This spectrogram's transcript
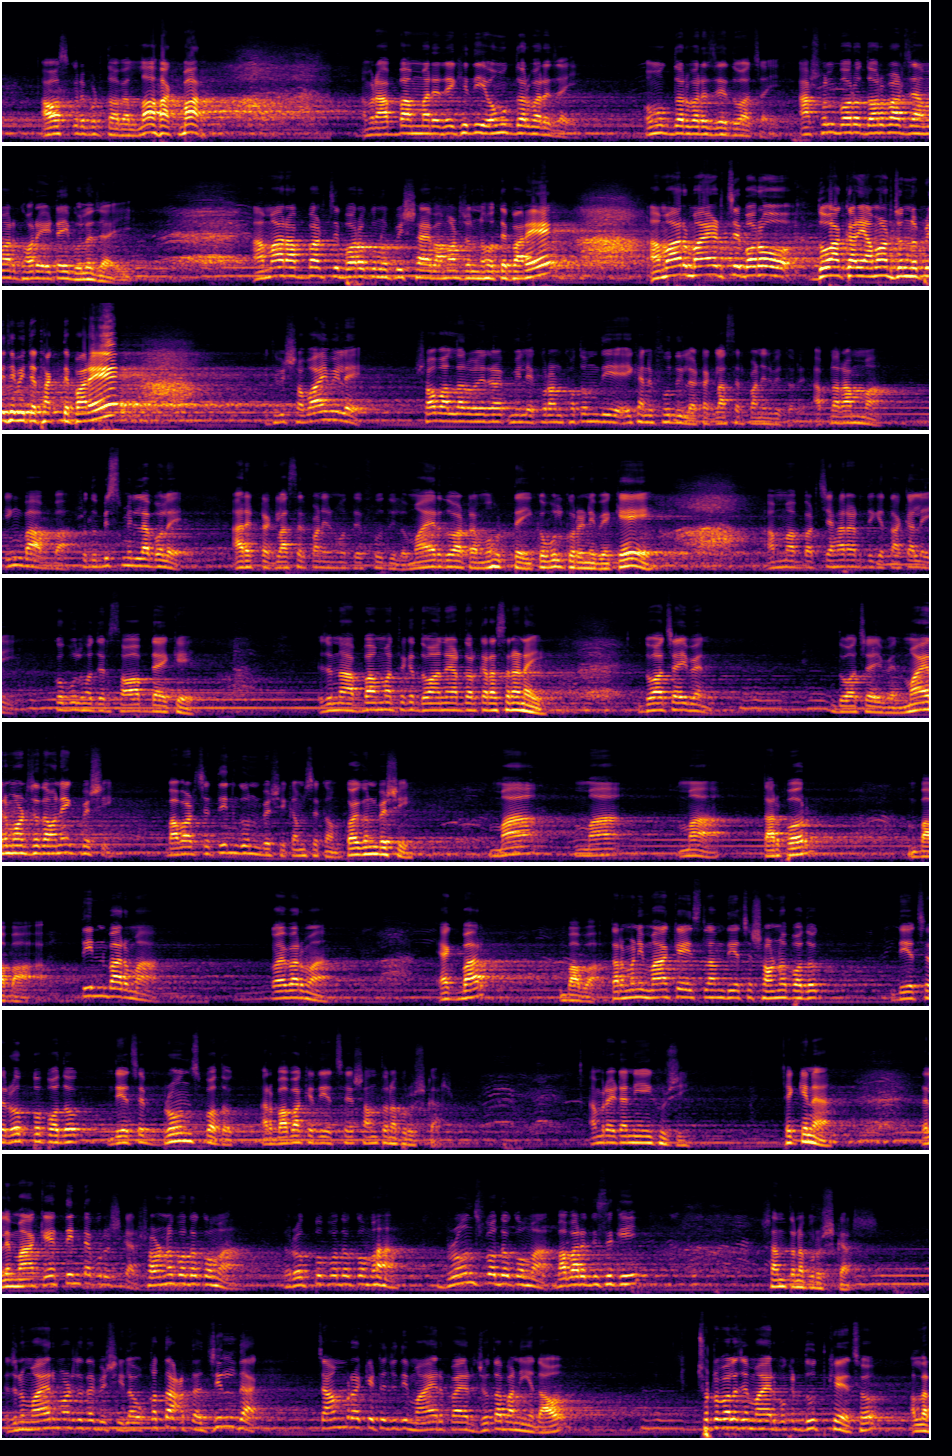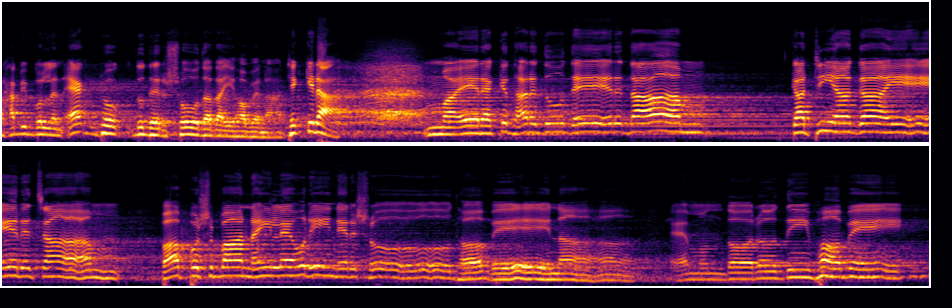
আওয়াজ করে পড়তে হবে, আল্লাহ আকবার। আমরা আব্বা আম্মারে রেখে দিয়ে অমুক দরবারে যাই, অমুক দরবারে যে দোয়া চাই। আসল বড় দরবার যে আমার ঘরে, এটাই বলে যাই। আমার আব্বার চেয়ে বড় কোনো পীর সাহেব আমার জন্য হতে পারে? আমার মায়ের চেয়ে বড় দোয়াকারী আমার জন্য পৃথিবীতে থাকতে পারে? পৃথিবীর সবাই মিলে সব আল্লাহর ওলিরা মিলে কোরআন খতম দিয়ে এখানে ফু দিল একটা গ্লাসের পানির ভিতরে। আপনার আম্মা কিংবা আব্বা শুধু বিসমিল্লা বলে আর একটা গ্লাসের পানির মধ্যে ফু দিল। মায়ের দোয়াটা মুহূর্তেই কবুল করে নেবে কে? আম্মা আব্বার চেহারার দিকে তাকালেই কবুল হজের সওয়াব দেয় কে? এজন্য আব্বা আম্মা থেকে দোয়া নেওয়ার দরকার আছে না নাই? দোয়া চাইবেন? দোয়া চাইবেন। মায়ের মর্যাদা অনেক বেশি, বাবার চেয়ে তিন গুণ বেশি, কমসে কম। কয় গুণ বেশি? মা মা মা, তারপর বাবা। তিনবার মা। কয়বার মা? একবার বাবা। তার মানে মাকে ইসলাম দিয়েছে স্বর্ণ পদক, দিয়েছে রৌপ্য পদক, দিয়েছে ব্রোঞ্জ পদক, আর বাবাকে দিয়েছে সান্ত্বনা পুরস্কার। আমরা এটা নিয়েই খুশি। ঠিক কি না তাহলে মাকে তিনটা পুরস্কার, স্বর্ণ পদক মা, রৌপ্য পদক মা, ব্রোঞ্জ পদক মা। বাবারে দিছে কি? সান্ত্বনা পুরস্কার। এজন্য মায়ের মর্যাদা বেশি। লাও কতা আতা জিলদাক। চামড়া কেটে যদি মায়ের পায়ের জুতা বানিয়ে দাও। ছোটবেলা যে মায়ের বুকের দুধ খেয়েছো, আল্লাহর হাবিব বললেন, এক ঢোক দুধের শোধ আদায় হবে না। ঠিক কিনা মায়ের এক ধার দুধের দাম, কাটিয়া গায়ের চাম। পাপস বানাইলে ঋণের শোধ হবে না। এমন দরদি ভাবে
